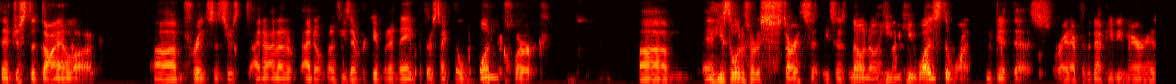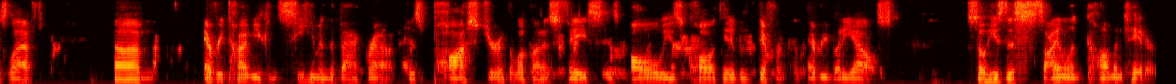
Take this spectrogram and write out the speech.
than just the dialogue. Um, for instance, there's I don't, I don't I don't know if he's ever given a name, but there's like the one clerk um, and he's the one who sort of starts it. He says, no, no, he, he was the one who did this right after the deputy mayor has left. Um, every time you can see him in the background, his posture, the look on his face is always qualitatively different from everybody else. So he's this silent commentator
